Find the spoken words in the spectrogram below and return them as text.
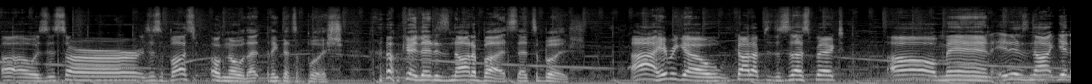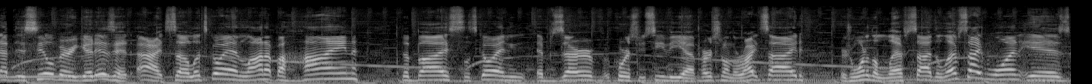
Uh-oh, is this our... Is this a bus? Oh, no, that I think that's a bush. okay, that is not a bus. That's a bush. Ah, here we go. Caught up to the suspect. Oh, man. It is not getting up the seal very good, is it? All right, so let's go ahead and line up behind the bus. Let's go ahead and observe. Of course, we see the uh, person on the right side. There's one on the left side. The left side one is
